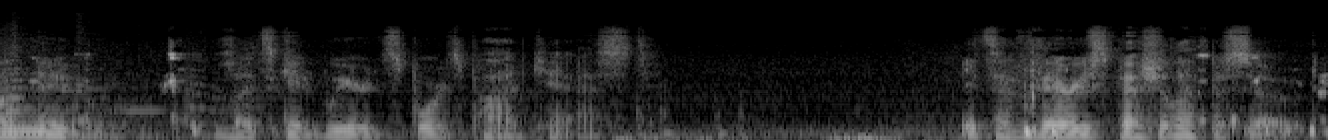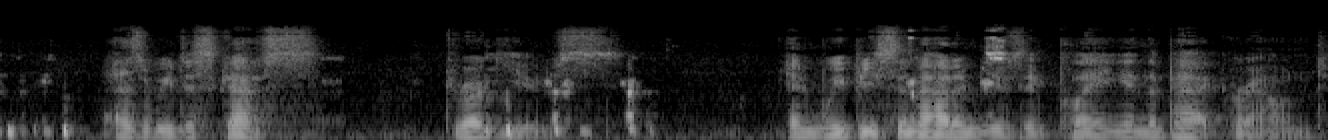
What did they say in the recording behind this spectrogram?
all new Let's Get Weird Sports podcast. It's a very special episode as we discuss drug use and Weepy Sonata music playing in the background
